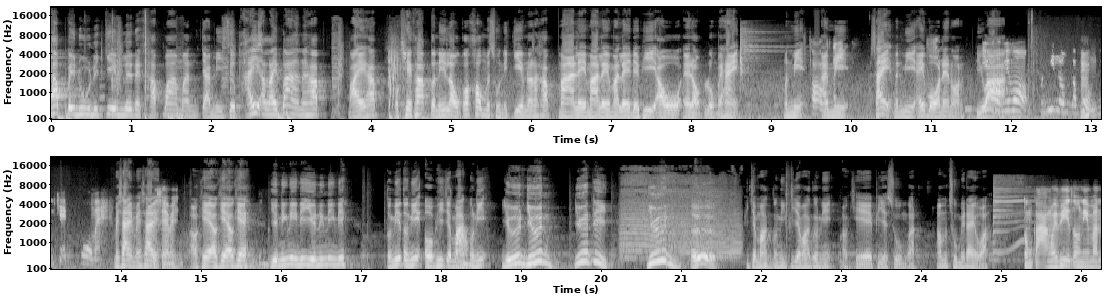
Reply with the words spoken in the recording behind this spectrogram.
ครับ ไปดูในเกมเลยนะครับ ว่ามันจะมีเซอร์ไพรส์อะไรบ้างนะครับ ไปครับ โอเคครับ ตอนนี้เราก็เข้ามาสู่ในเกมแล้วนะครับ มาเลยมาเลยมาเลยเดี๋ยวพี่เอาแอร์ดรอปลงไปให้ มันมีสองอะมีใช่ มันมีไอ้บอลแน่นอนพี่พี่โมว่าพี่โมคนที่ลงกับผมนี่ใช่พี่โมไหมไม่ใช่ไม่ใช่ ไม่ใช่ไม่ใช่ โอเคโอเคโอเค ยืนนิ่งๆดิยืนนิ่งๆดิตรงนี้ตรงนี้เออพี่จะมาร์กอ้าว ตรงนี้ ยืนยืนยืนดิยืน เออ พี่จะมาร์กตรงนี้พี่จะมาร์กตรงนี้โอเค พี่จะซูมก่อนเอ้ามันซูมไม่ได้เหรอวะตรงกลางไหมพี่ตรงนี้มัน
